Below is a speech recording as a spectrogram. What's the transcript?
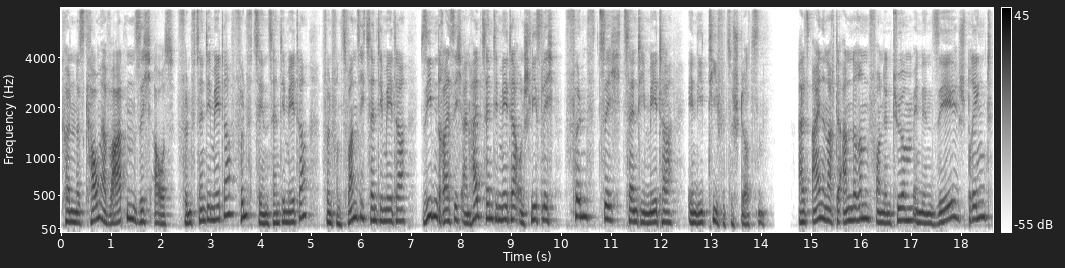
können es kaum erwarten, sich aus 5 cm, 15 cm, 25 cm, 37,5 cm und schließlich 50 cm in die Tiefe zu stürzen. Als eine nach der anderen von den Türmen in den See springt,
